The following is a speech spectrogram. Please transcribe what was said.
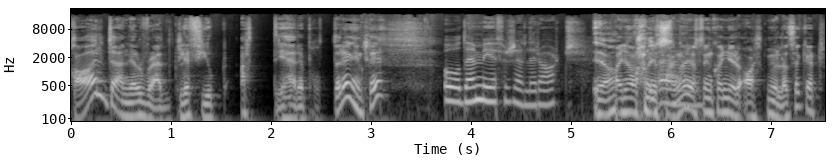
Hva har Daniel Radcliffe gjort etter Harry Potter, egentlig? Og det er mye forskjellig rart. Ja. Han har så mye penger, så han kan gjøre alt mulig, sikkert.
